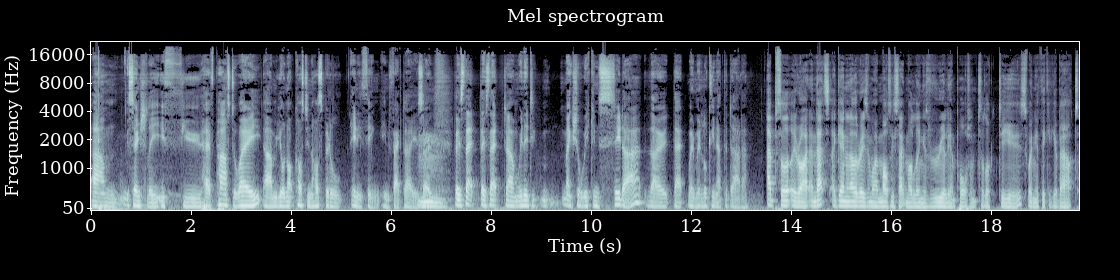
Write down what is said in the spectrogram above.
um, essentially, if you have passed away, um, you're not costing the hospital anything. In fact, eh? So mm. there's that. There's that. Um, we need to make sure we consider though that when we're looking at the data. Absolutely right, and that's again another reason why multi-state modelling is really important to look to use when you're thinking about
